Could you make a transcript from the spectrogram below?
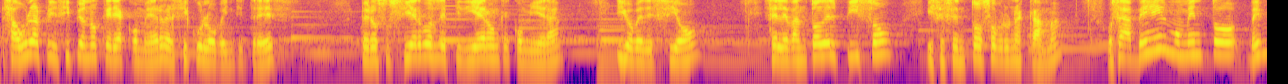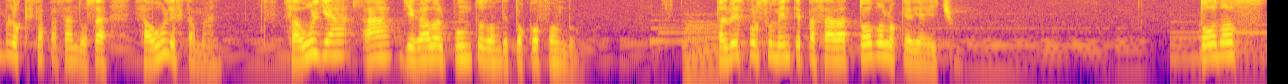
Saúl al principio no quería comer, versículo 23, pero sus siervos le pidieron que comiera y obedeció. Se levantó del piso y se sentó sobre una cama. O sea, ve el momento, ven lo que está pasando. O sea, Saúl está mal. Saúl ya ha llegado al punto donde tocó fondo. Tal vez por su mente pasaba todo lo que había hecho. Todos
